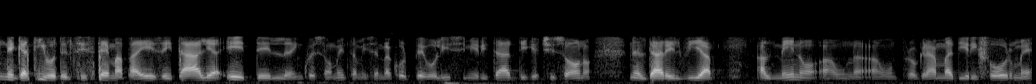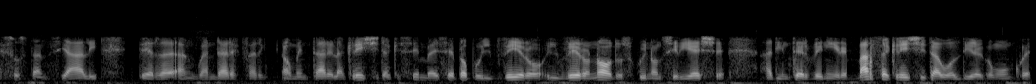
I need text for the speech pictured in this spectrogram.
negativo del sistema Paese Italia e del, in questo momento mi sembra colpevolissimi ritardi che ci sono nel dare il via almeno a un, a un programma di riforme sostanziali per andare a far aumentare la crescita che sembra essere proprio il vero, il vero, nodo su cui non si riesce ad intervenire. Bassa crescita vuol dire comunque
